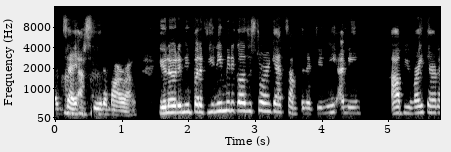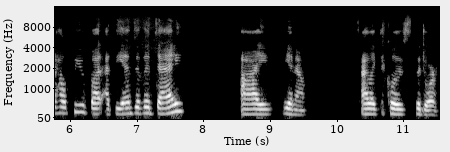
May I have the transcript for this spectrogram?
and say, I'll see you tomorrow. You know what I mean? But if you need me to go to the store and get something, if you need, I mean, I'll be right there to help you. But at the end of the day, I, you know, I like to close the door.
